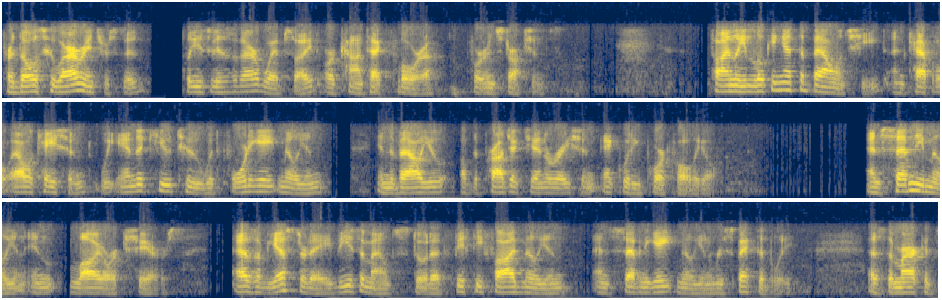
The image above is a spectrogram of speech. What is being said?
For those who are interested, please visit our website or contact Flora for instructions. Finally, looking at the balance sheet and capital allocation, we ended Q2 with 48 million in the value of the project generation equity portfolio and 70 million in LIORC shares. As of yesterday, these amounts stood at 55 million and 78 million respectively, as the markets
